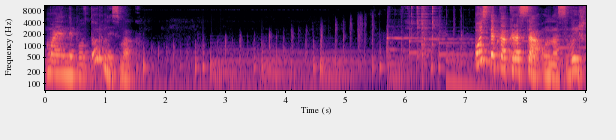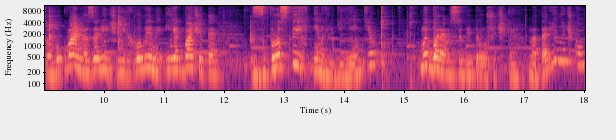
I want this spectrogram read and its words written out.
має неповторний смак. Ось така краса у нас вийшла буквально за лічені хвилини. І як бачите, з простих інгредієнтів ми беремо собі трошечки на тарілочку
